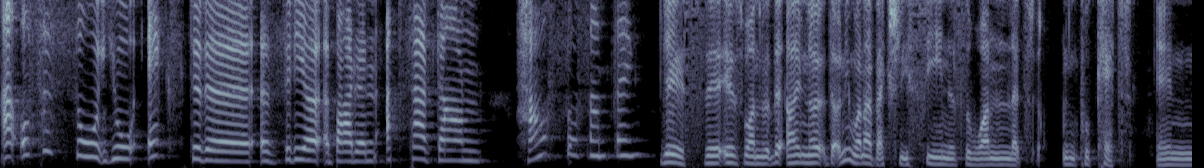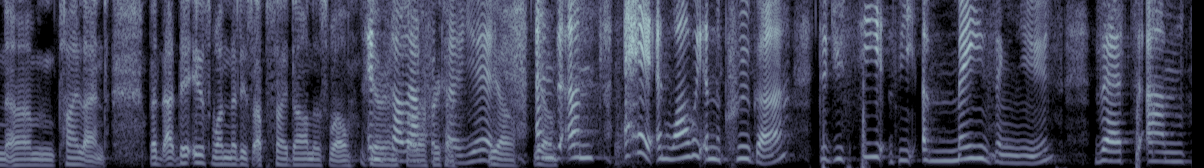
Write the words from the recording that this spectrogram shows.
I also saw your ex did a, a video about an upside down house or something? Yes, there is one. I know the only one I've actually seen is the one that's in Phuket in um, Thailand, but uh, there is one that is upside down as well here in, in South, South, Africa. Africa. Yeah. yeah, and yeah. Um, hey, and while we're in the Kruger, did you see the amazing news that um,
